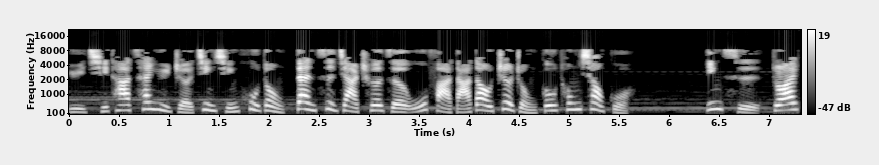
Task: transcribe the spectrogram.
与其他参与者进行互动，但自驾车则无法达到这种沟通效果。因此，Drive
